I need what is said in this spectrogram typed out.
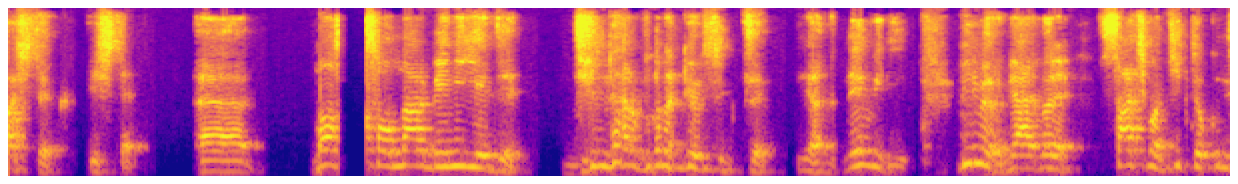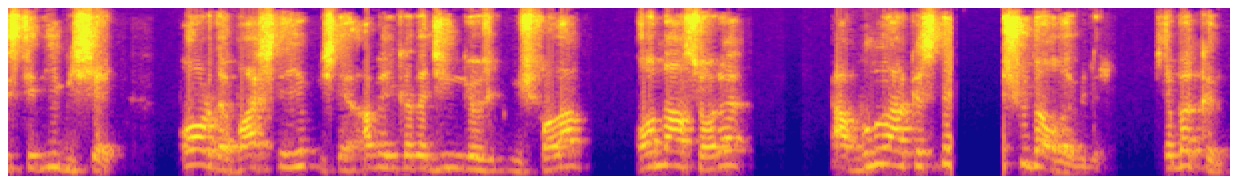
başlık. İşte e, masonlar beni yedi. Cinler bana gözüktü. Ya da ne bileyim. Bilmiyorum yani böyle saçma TikTok'un istediği bir şey. Orada başlayıp işte Amerika'da cin gözükmüş falan. Ondan sonra ya bunun arkasında şu da olabilir. İşte bakın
